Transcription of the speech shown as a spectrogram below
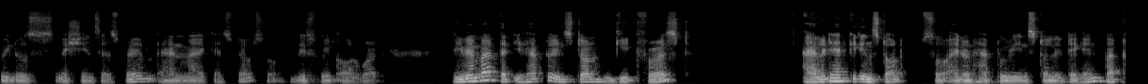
Windows machines as well and Mac as well. So this will all work. Remember that you have to install Git first. I already had Git installed, so I don't have to reinstall it again. But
